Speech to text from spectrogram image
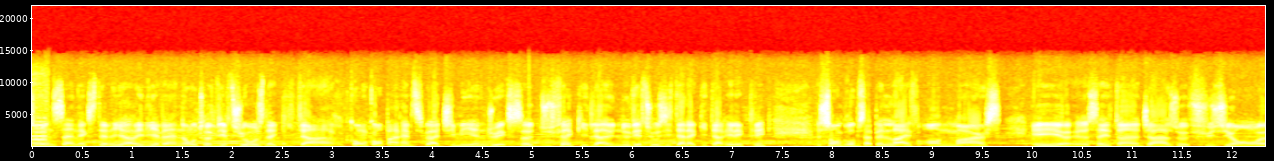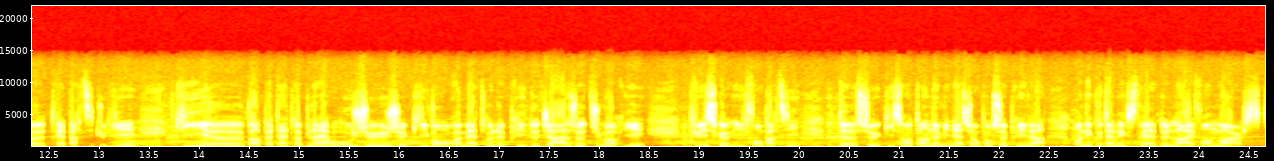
Sur une scène extérieure, il y avait un autre virtuose de la guitare qu'on compare un petit peu à Jimi Hendrix euh, du fait qu'il a une virtuosité à la guitare électrique. Son groupe s'appelle Life on Mars et euh, c'est un jazz fusion euh, très particulier qui va peut-être plaire aux juges qui vont remettre le prix de jazz du Maurier puisqu'ils font partie de ceux qui sont en nomination pour ce prix-là. On écoute un extrait de Life on Mars.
